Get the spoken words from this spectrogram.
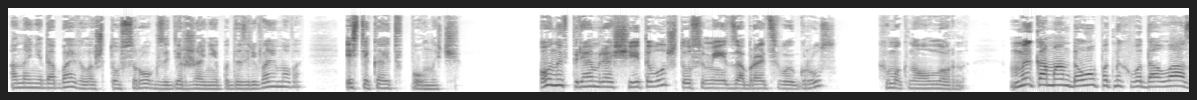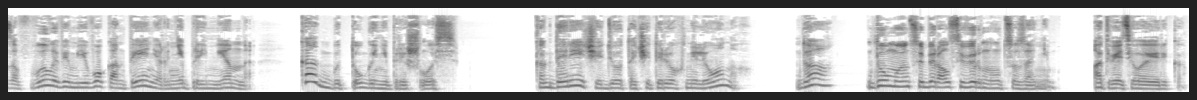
Она не добавила, что срок задержания подозреваемого истекает в полночь. «Он и впрямь рассчитывал, что сумеет забрать свой груз?» — хмыкнул Лорна. «Мы, команда опытных водолазов, выловим его контейнер непременно, как бы туго ни пришлось». «Когда речь идет о четырех миллионах?» «Да, Думаю, он собирался вернуться за ним», — ответила Эрика.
